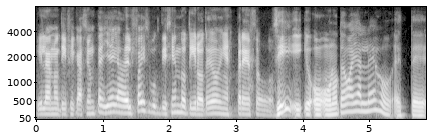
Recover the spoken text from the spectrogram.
y la notificación te llega del Facebook diciendo tiroteo en expreso. Sí, y- y- o, o no te vayas lejos, este,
